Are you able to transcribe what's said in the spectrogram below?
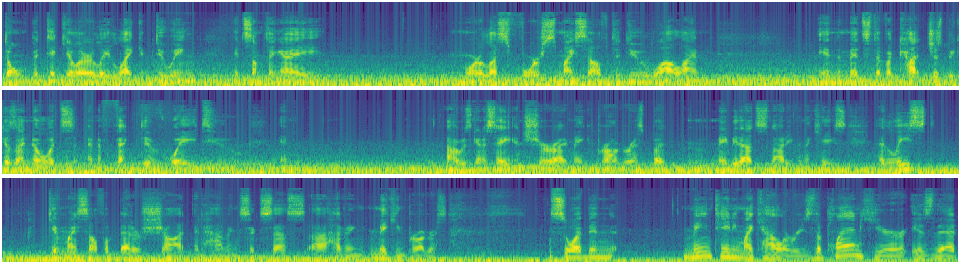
don't particularly like doing. It's something I more or less force myself to do while I'm in the midst of a cut just because I know it's an effective way to and I was going to say ensure I make progress, but maybe that's not even the case. At least give myself a better shot at having success, uh, having making progress. So I've been maintaining my calories. The plan here is that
